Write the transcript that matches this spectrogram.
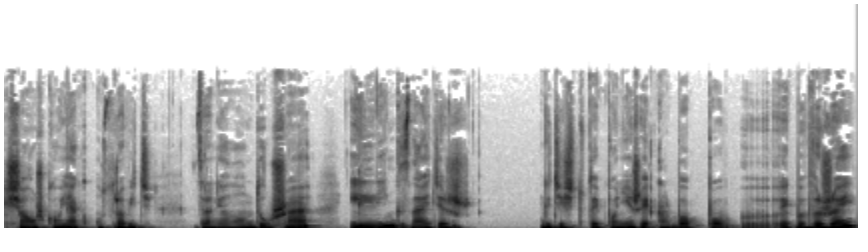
książką Jak uzdrowić zranioną duszę. I link znajdziesz gdzieś tutaj poniżej albo po, jakby wyżej.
